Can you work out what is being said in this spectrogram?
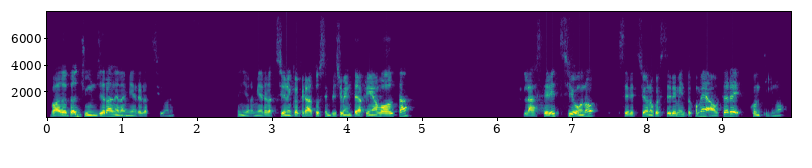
vado ad aggiungerla nella mia relazione. Quindi la mia relazione che ho creato semplicemente la prima volta, la seleziono, seleziono questo elemento come outer e continuo.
